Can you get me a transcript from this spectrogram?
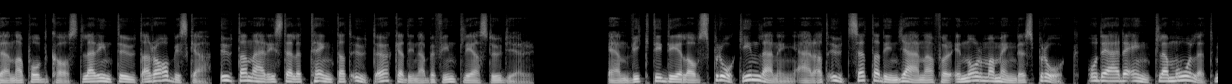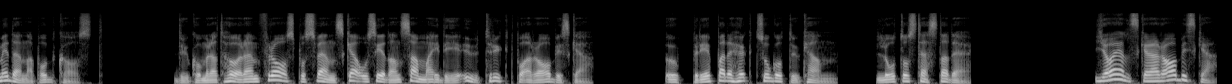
Denna podcast lär inte ut arabiska, utan är istället tänkt att utöka dina befintliga studier. En viktig del av språkinlärning är att utsätta din hjärna för enorma mängder språk, och det är det enkla målet med denna podcast. Du kommer att höra en fras på svenska och sedan samma idé uttryckt på arabiska. Upprepa det högt så gott du kan. Låt oss testa det. Jag älskar arabiska.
